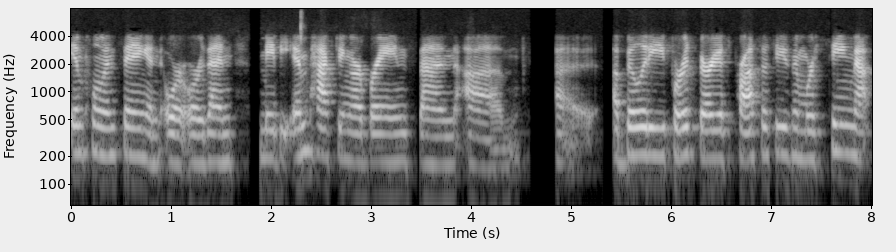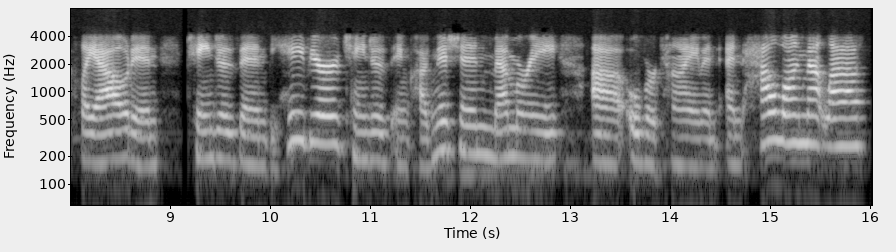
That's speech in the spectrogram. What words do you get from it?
influencing and or, or then maybe impacting our brains then um, uh, ability for its various processes. And we're seeing that play out in changes in behavior, changes in cognition, memory uh, over time. And, and how long that lasts,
